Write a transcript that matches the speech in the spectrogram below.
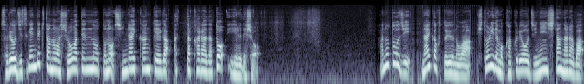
それを実現できたのは昭和天皇との信頼関係があったからだと言えるでしょう。あの当時内閣というのは一人でも閣僚を辞任したならば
